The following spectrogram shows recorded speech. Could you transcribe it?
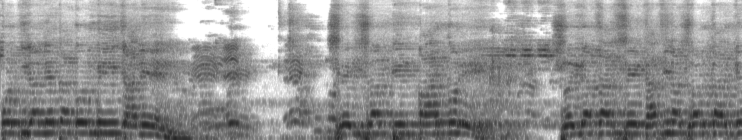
প্রতিটা নেতা কর্মী জানেন। সেই সব দিন পার করে স্বৈরাচার শেখ হাসিনা সরকারকে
